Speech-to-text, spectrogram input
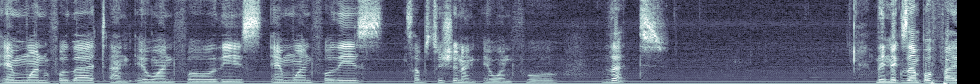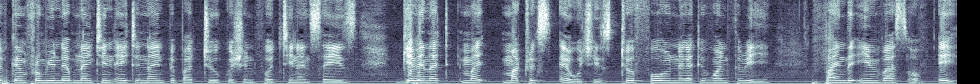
m1 for that and a1 for this m1 for this substitution and a1 for that. The next example 5 came from UNEB 1989 paper 2 question 14 and says given that matrix A which is 2 4 negative 1 3 find the inverse of A.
